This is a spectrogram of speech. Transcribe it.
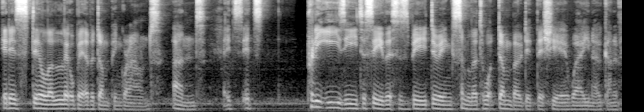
It is still a little bit of a dumping ground, and it's it's pretty easy to see this as be doing similar to what Dumbo did this year, where you know kind of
